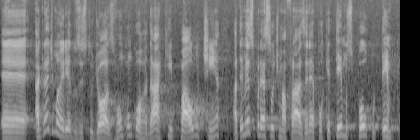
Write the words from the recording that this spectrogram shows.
é, a grande maioria dos estudiosos vão concordar que Paulo tinha, até mesmo por essa última frase, né, porque temos pouco tempo,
